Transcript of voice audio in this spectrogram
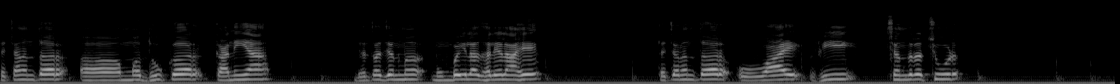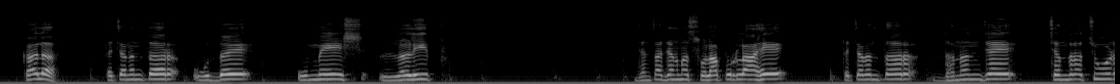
त्याच्यानंतर मधुकर कानिया ज्यांचा जन्म मुंबईला झालेला आहे. त्याच्यानंतर वाय व्ही चंद्रचूड कळलं? त्याच्यानंतर उदय उमेश ललित ज्यांचा जन्म सोलापूरला आहे. त्याच्यानंतर धनंजय चंद्रचूड.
